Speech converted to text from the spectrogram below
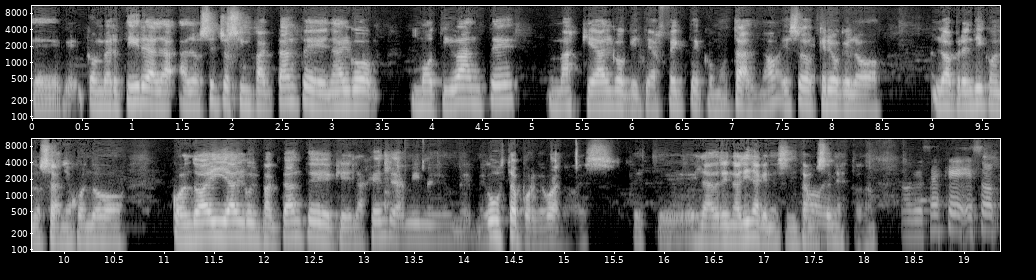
eh, convertir a, a, los hechos impactantes en algo motivante más que algo que te afecte como tal, ¿no? Eso creo que lo, aprendí con los años, cuando, cuando hay algo impactante que la gente a mí me, gusta porque, bueno, es, este, es, la adrenalina que necesitamos en esto, ¿no? sabes que eso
